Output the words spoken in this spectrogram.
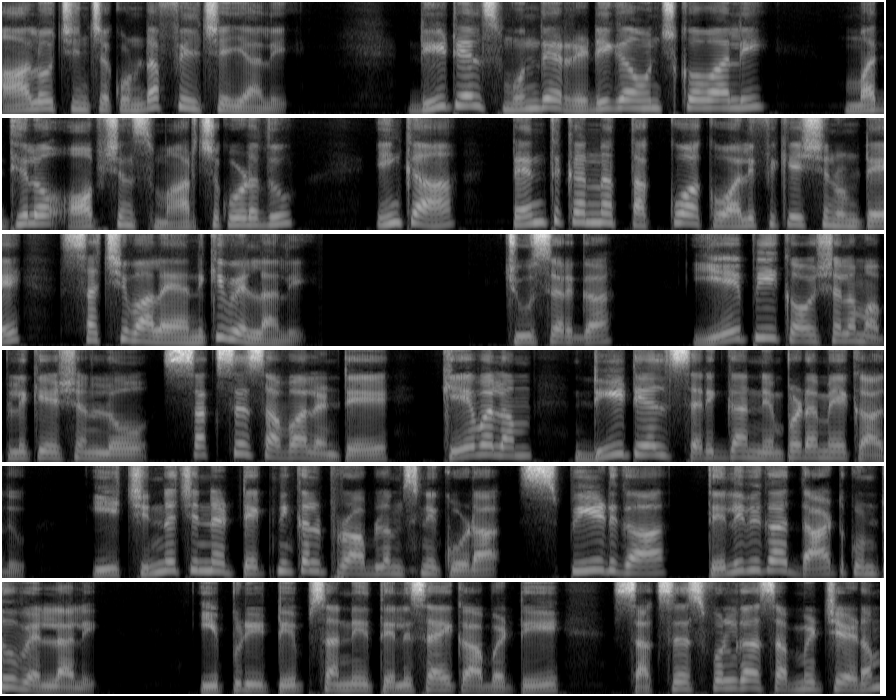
ఆలోచించకుండా ఫిల్ చెయ్యాలి డీటెయిల్స్ ముందే రెడీగా ఉంచుకోవాలి. మధ్యలో ఆప్షన్స్ మార్చకూడదు. ఇంకా టెన్త్ కన్నా తక్కువ క్వాలిఫికేషన్ ఉంటే సచివాలయానికి వెళ్ళాలి. చూసరుగా ఏపీ కౌశలం అప్లికేషన్లో సక్సెస్ అవ్వాలంటే కేవలం డీటెయిల్స్ సరిగ్గా నింపడమే కాదు ఈ చిన్న చిన్న టెక్నికల్ ప్రాబ్లమ్స్ని కూడా స్పీడ్గా తెలివిగా దాటుకుంటూ వెళ్ళాలి. ఇప్పుడు ఈ టిప్స్ అన్నీ తెలిసాయి కాబట్టి సక్సెస్ఫుల్గా సబ్మిట్ చేయడం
